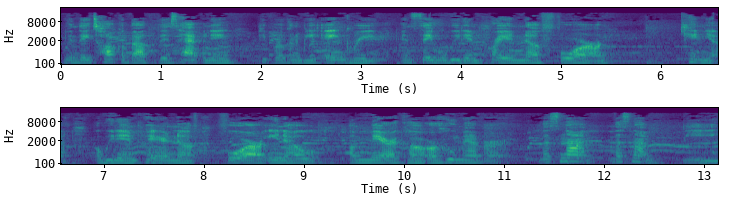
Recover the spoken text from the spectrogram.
when they talk about this happening, people are going to be angry and say, well, we didn't pray enough for Kenya or we didn't pray enough for, you know, America or whomever. Let's not let's not be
